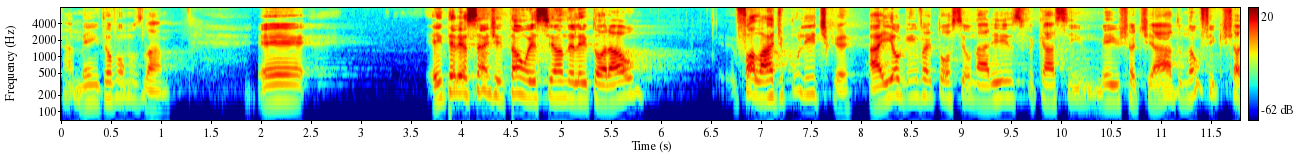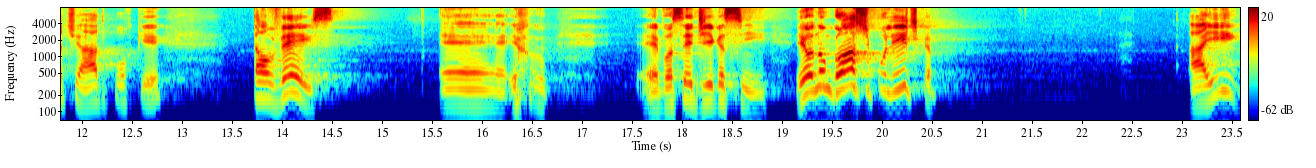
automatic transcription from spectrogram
Amém. Então vamos lá. É, é interessante, então, esse ano eleitoral, falar de política. Aí alguém vai torcer o nariz, ficar assim meio chateado. Não fique chateado, porque talvez é, eu, é, você diga assim: eu não gosto de política. Aí,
